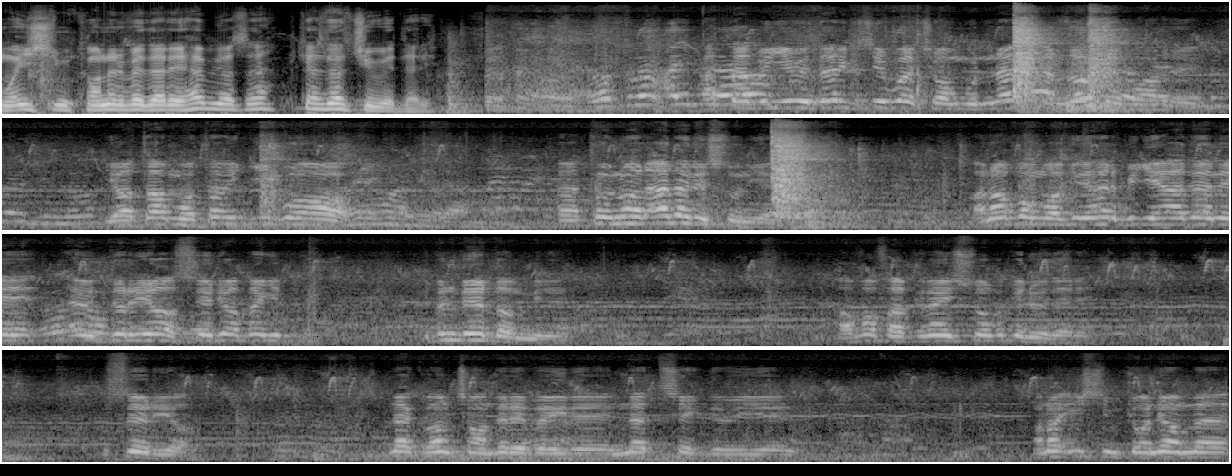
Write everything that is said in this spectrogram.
Ama iş imkanı vederi hep yasa kes ne çiğ vederi. Hatta bir gibi der ki şey var çamurlar erzak da vardı. Yata mata gibi o. Tonal adan istiyor. Ana bak makine her bir adan ev duruyor, seriyor belki ben adam yine. Hava farkına hiç soğuk geliyor deri. Bu seriyor. Ne kan çandırı beyre, ne çek deviye. Ana iş imkanı ama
